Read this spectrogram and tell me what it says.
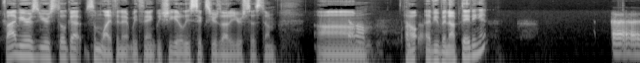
five years, you're still got some life in it. We think we should get at least six years out of your system. Um, Um, how, have you been updating it? Uh,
